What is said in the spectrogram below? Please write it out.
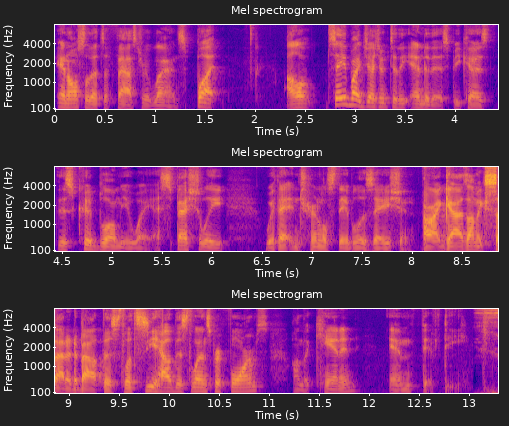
and also that's a faster lens. But I'll save my judgment to the end of this because this could blow me away, especially with that internal stabilization. All right, guys, I'm excited about this. Let's see how this lens performs on the Canon M50.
